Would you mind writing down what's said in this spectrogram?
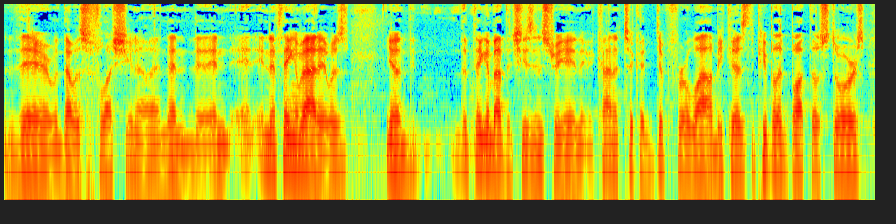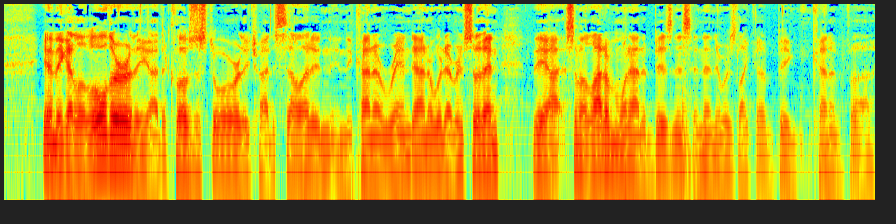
there that was flush, you know, and then and and the thing about it was, you know. The, the thing about the cheese industry, and it kind of took a dip for a while because the people that bought those stores, you know, they got a little older. They either closed the store, or they tried to sell it, and, and it kind of ran down or whatever. And so then they, uh, some a lot of them went out of business, and then there was like a big kind of uh,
